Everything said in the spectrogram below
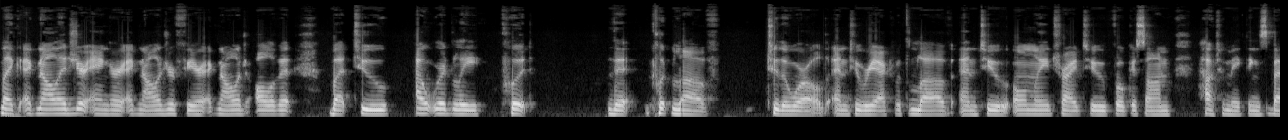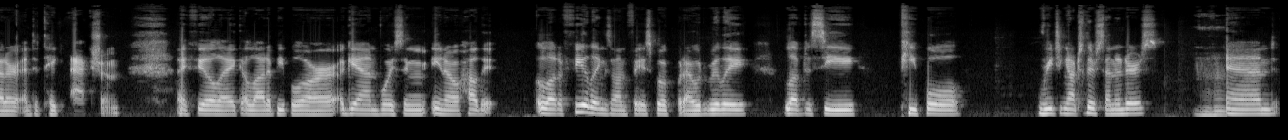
Like, acknowledge your anger, acknowledge your fear, acknowledge all of it, but to outwardly put the put love to the world and to react with love and to only try to focus on how to make things better and to take action. I feel like a lot of people are again voicing, you know, how they a lot of feelings on Facebook, but I would really love to see people reaching out to their senators and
